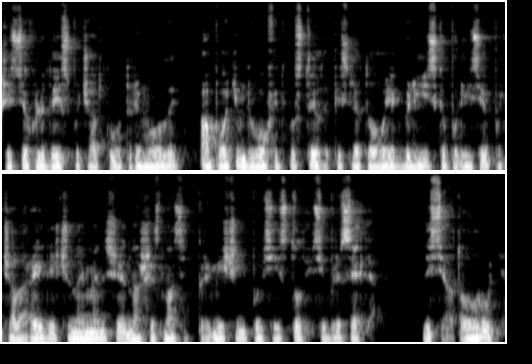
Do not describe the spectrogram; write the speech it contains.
Шістьох людей спочатку утримували, а потім двох відпустили після того, як бельгійська поліція почала рейди щонайменше на 16 приміщень по всій столиці Брюсселя 10 грудня.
